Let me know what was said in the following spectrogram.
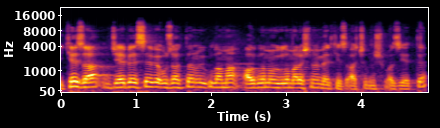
E, Keza CBS ve uzaktan uygulama, algılama uygulama araştırma merkezi açılmış vaziyette.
